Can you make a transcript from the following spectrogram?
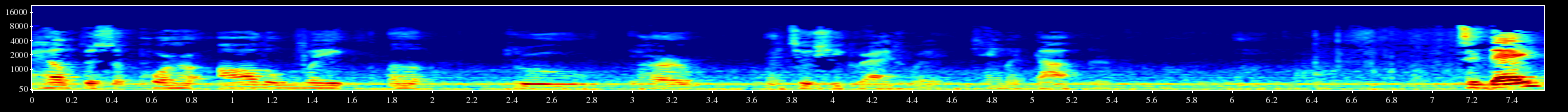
helped her support her all the way up through her until she graduated, became a doctor. Today,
